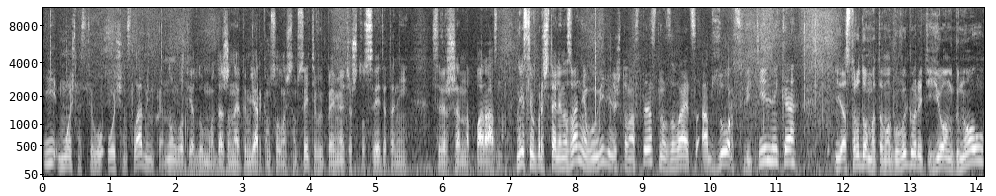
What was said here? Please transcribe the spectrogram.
и мощность его очень слабенькая. Ну вот, я думаю, даже на этом ярком солнечном свете вы поймете, что светят они совершенно по-разному. Но если вы прочитали название, вы увидели, что у нас тест называется «Обзор светильника». Я с трудом это могу выговорить. Yongnuo,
